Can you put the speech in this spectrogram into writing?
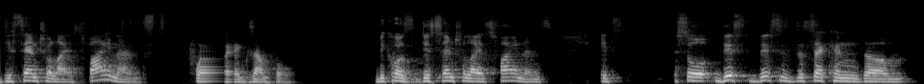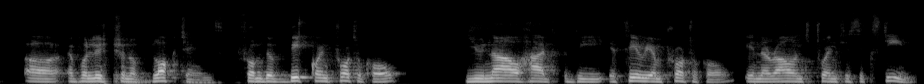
decentralized finance, for example, because decentralized finance, it's so this this is the second um, uh, evolution of blockchains from the Bitcoin protocol. You now had the Ethereum protocol in around 2016,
